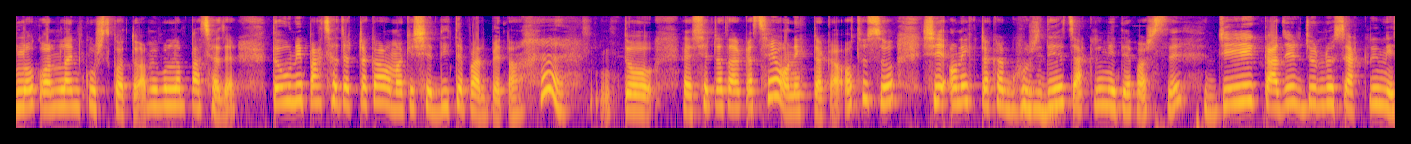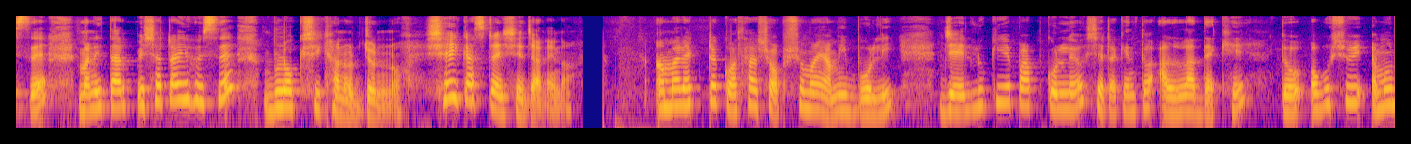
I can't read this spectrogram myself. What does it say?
ব্লক অনলাইন কোর্স কত? আমি বললাম পাঁচ হাজার। তো উনি পাঁচ হাজার টাকাও আমাকে সে দিতে পারবে না হ্যাঁ? তো সেটা তার কাছে অনেক টাকা। অথচ সে অনেক টাকা ঘুষ দিয়ে চাকরি নিতে পারছে। যে কাজের জন্য চাকরি নিছে মানে তার পেশাটাই হয়েছে ব্লক শেখানোর জন্য। সেই কাজটাই সে জানে না। আমার একটা কথা সব সময় আমি বলি যে, লুকিয়ে পাপ করলেও সেটা কিন্তু আল্লাহ দেখে। তো অবশ্যই এমন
